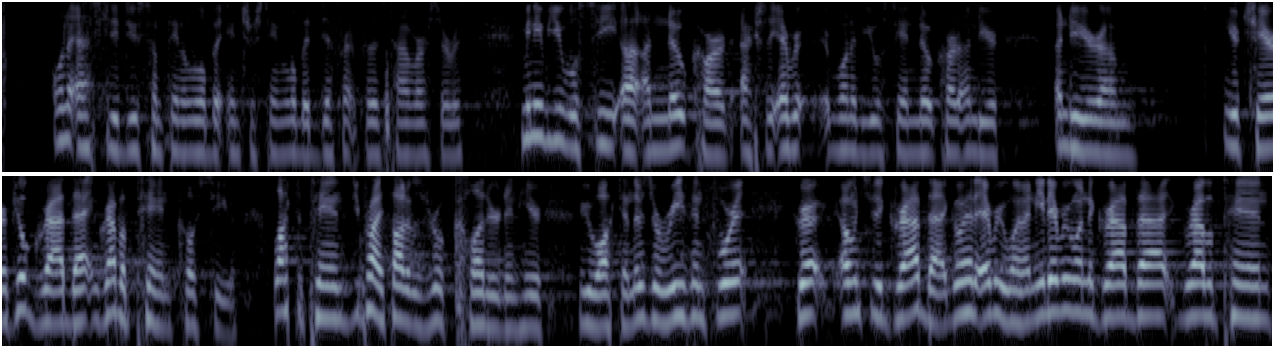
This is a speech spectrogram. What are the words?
I want to ask you to do something a little bit interesting, a little bit different for this time of our service. Many of you will see a, a note card. Actually, every, every, one of you will see a note card under your, under your um, your chair, if you'll grab that and grab a pen close to you. Lots of pens. You probably thought it was real cluttered in here when you walked in. There's a reason for it. I want you to grab that. Go ahead, everyone. I need everyone to grab that. Grab a pen.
